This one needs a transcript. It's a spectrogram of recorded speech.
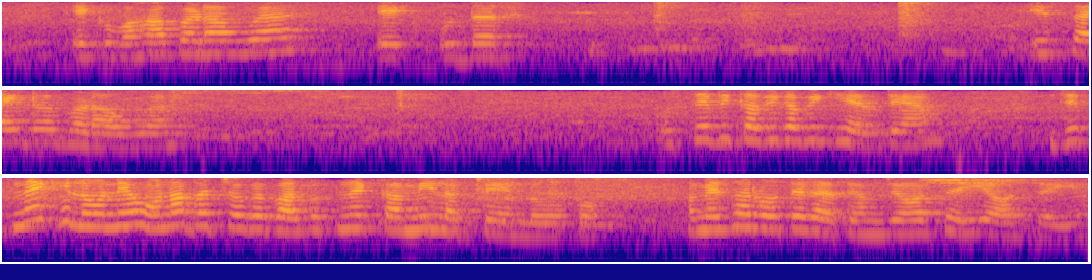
एक वहाँ पड़ा हुआ है, एक उधर। इस साइड में पड़ा हुआ है। उससे भी कभी कभी खेलते हैं। जितने खिलौने हो ना बच्चों के पास, उतने कम ही लगते हैं इन लोगों को। हमेशा रोते रहते हैं, मुझे और चाहिए और चाहिए।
